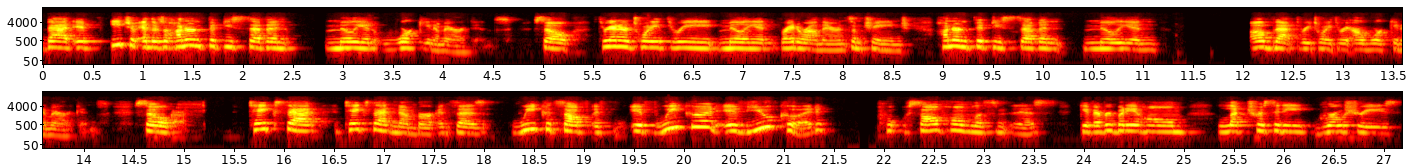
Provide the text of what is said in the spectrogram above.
that if each of, and there's 157 million working Americans. So 323 million, right around there, and some change. 157 million of that 323 are working Americans. So okay. takes that takes that number and says we could solve if if we could if you could solve homelessness give everybody a home electricity groceries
